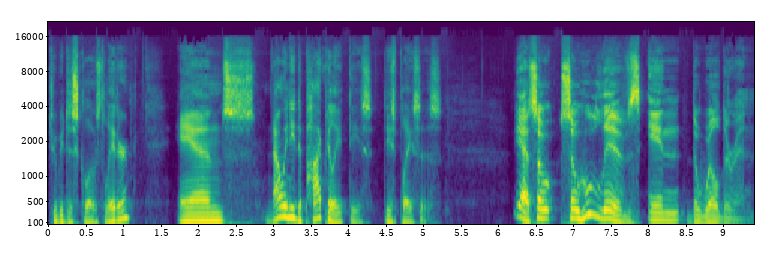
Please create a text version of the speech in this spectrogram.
to be disclosed later. And now we need to populate these these places. yeah so so who lives in the Wylderynn?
